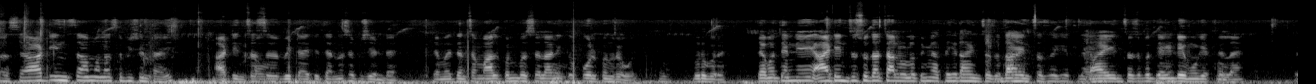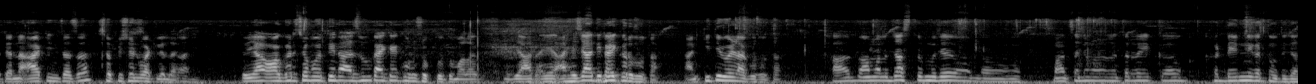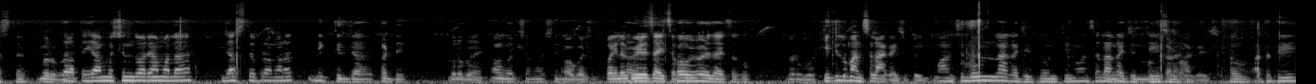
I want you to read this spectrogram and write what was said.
तसं आठ इंच आम्हाला सफिशियंट आहे. आठ इंचाचं बीट आहे ते त्यांना सफिशियंट आहे. त्यामुळे त्यांचा माल पण बसेल आणि तो पोल पण राहील बरोबर आहे. त्यामुळे त्यांनी आठ इंच सुद्धा चालवलं तुम्ही आता हे दहा इंचाचं दहा इंचाचं घेतलं दहा इंचाचं पण त्यांनी डेमो घेतलेला आहे. तर त्यांना आठ इंचाचं सफिशियंट वाटलेलं आहे. तर या ऑगरच्या वतीनं अजून काय काय करू शकतो तुम्हाला? म्हणजे ह्याच्या आधी काय करत होता? आणि किती वेळ लागत होता? हा आम्हाला जास्त म्हणजे माणसाने म्हणालं तर एक खड्डे निघत नव्हते जास्त. तर बरोबर आता या मशीनद्वारे आम्हाला जास्त प्रमाणात निघतील जा खड्डे. बरोबर आहे. अवघडच्या मशीन. ऑगर पहिला वेळ जायचा हो वेळ जायचा खूप. बरोबर. किती माणसं लागायची पहिली? माणसं दोन लागायचे दोन तीन माणसं लागायचे ते माणसं काढायला. लागायची. हो आता ते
